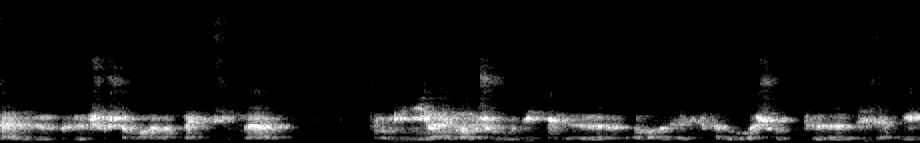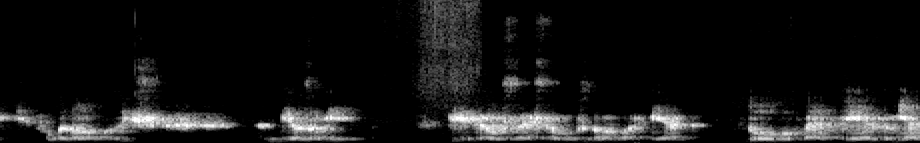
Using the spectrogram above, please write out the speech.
felnők sosem halnak meg címmel, ami nyilván kapcsolódik uh, az eddig felolvasott uh, 14 fogadalomhoz is. Mi az, ami létrehozta ezt a mozgalmat, milyen dolgok mentén, milyen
